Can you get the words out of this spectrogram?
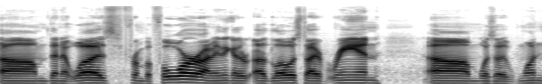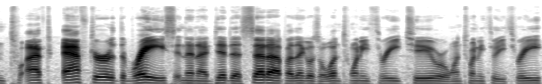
um, than it was from before. I mean, I think the lowest I ran um, was a one after, after the race, and then I did a setup. I think it was a 123.2 or 123.3,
